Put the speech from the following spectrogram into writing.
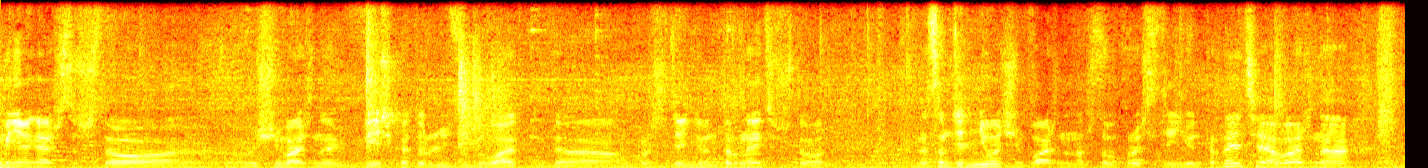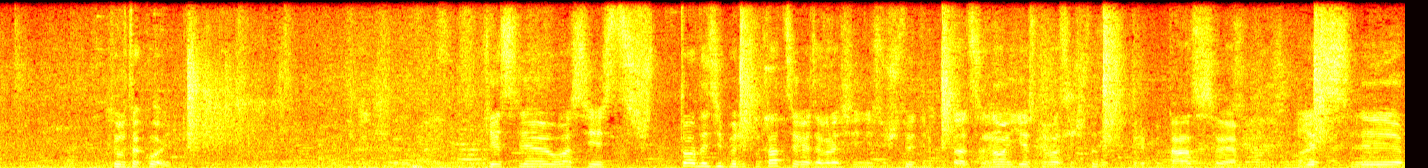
Мне кажется, что очень важная вещь, которую люди забывают, когда просят деньги в интернете, что на самом деле не очень важно, на что вы просите деньги в интернете, а важно, кто вы такой. Если у вас есть что-то типа репутации, хотя в России не существует репутации, но если у вас есть что-то типа репутации, если...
